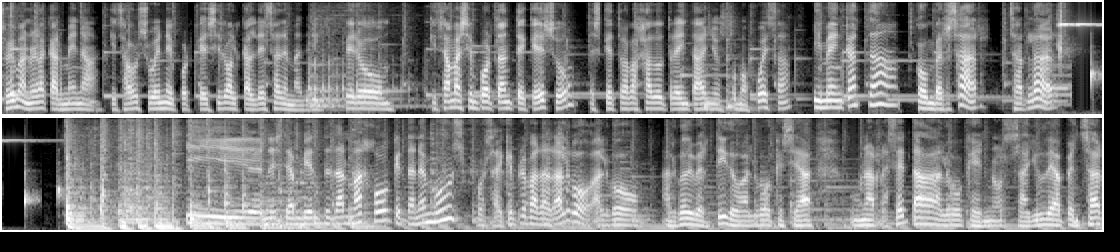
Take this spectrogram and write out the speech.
Soy Manuela Carmena, quizá os suene porque he sido alcaldesa de Madrid, pero quizá más importante que eso es que he trabajado 30 años como jueza y me encanta conversar, charlar. Y en este ambiente tan majo que tenemos, pues hay que preparar algo, algo, algo divertido, algo que sea una receta, algo que nos ayude a pensar.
